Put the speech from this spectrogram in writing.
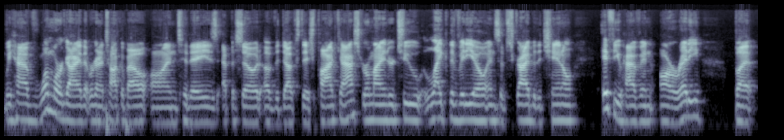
we have one more guy that we're going to talk about on today's episode of the Ducks Dish podcast. Reminder to like the video and subscribe to the channel if you haven't already. But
